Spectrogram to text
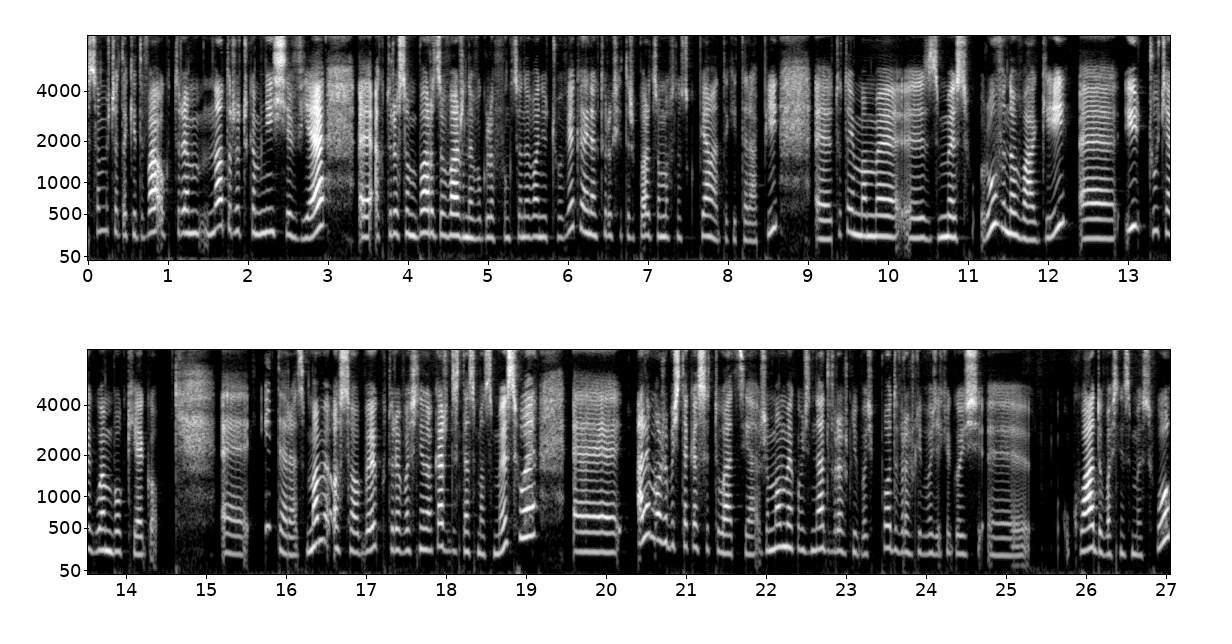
są jeszcze takie dwa, o którym no troszeczkę mniej się wie, a które są bardzo ważne w ogóle w funkcjonowaniu człowieka i na których się też bardzo mocno skupiamy na takiej terapii. Tutaj mamy zmysł równowagi i czucia głębokiego. E, I teraz mamy osoby, które właśnie, no każdy z nas ma zmysły, e, ale może być taka sytuacja, że mamy jakąś nadwrażliwość, podwrażliwość jakiegoś e, układu właśnie zmysłu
